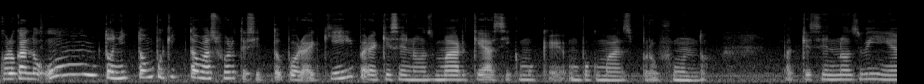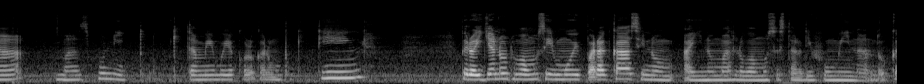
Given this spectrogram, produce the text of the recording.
colocando un tonito un poquito más fuertecito por aquí para que se nos marque así como que un poco más profundo. Para que se nos vea más bonito. Aquí también voy a colocar un poquitín. Pero ahí ya no nos vamos a ir muy para acá, sino ahí nomás lo vamos a estar difuminando, ¿ok?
